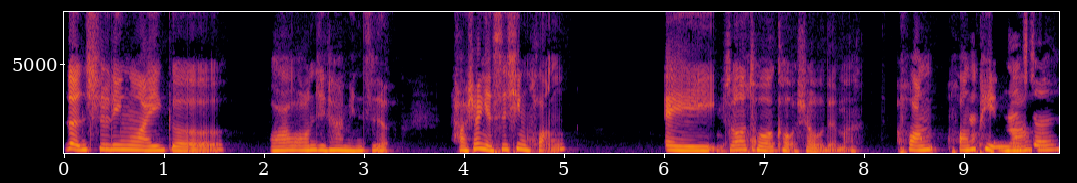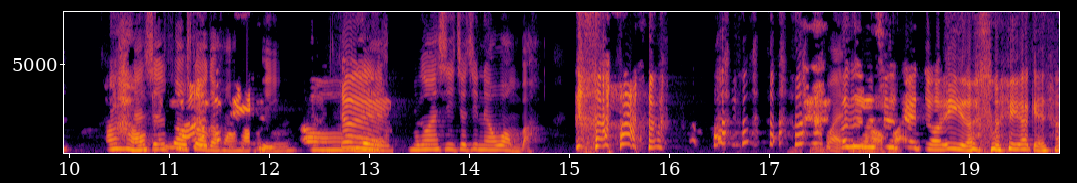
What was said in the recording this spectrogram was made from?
认识另外一个，我忘记他名字了，好像也是姓黄。哎，你说脱口秀的吗？黄黄平吗？男生，男生瘦瘦的黄黄平。哦，对，没关系，就尽量忘吧。我真的是太得意了，所以要给他。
